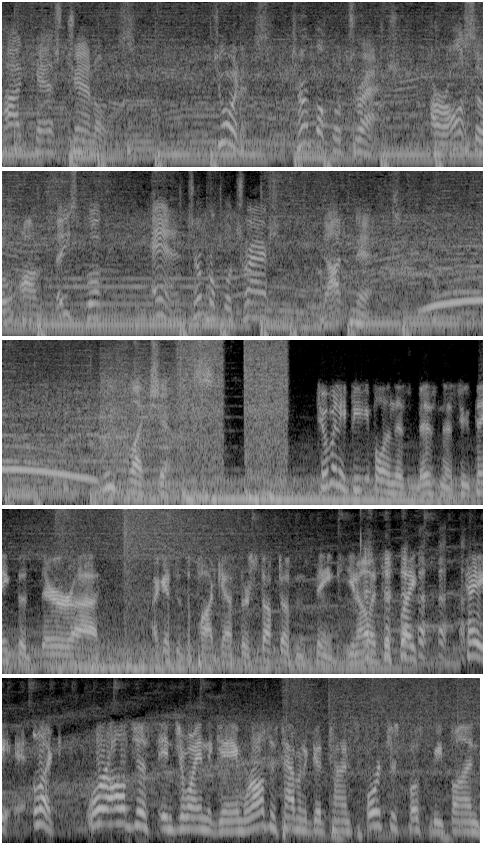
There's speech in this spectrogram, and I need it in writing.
podcast channels. Join us. Turnbuckle Trash are also on Facebook and turnbuckletrash.net. Reflections. too many people in this business who think that they're uh, I guess it's a podcast, their stuff doesn't stink. You know, it's just like, hey, look, we're all just enjoying the game. We're all just having a good time. Sports are supposed to be fun.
